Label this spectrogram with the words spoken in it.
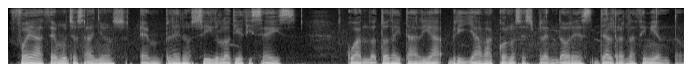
Fue hace muchos años, en pleno siglo XVI, cuando toda Italia brillaba con los esplendores del Renacimiento.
